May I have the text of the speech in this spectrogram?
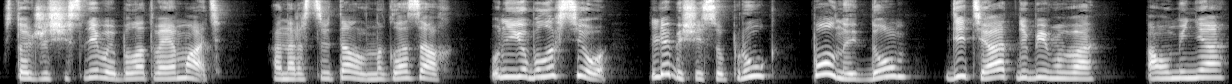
столь же счастливой была твоя мать. Она расцветала на глазах. У нее было все. Любящий супруг, полный дом, дитя от любимого. А у меня...»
